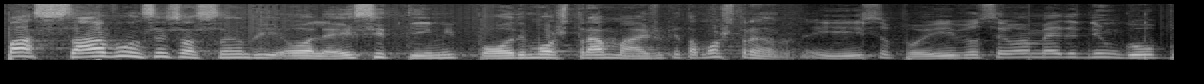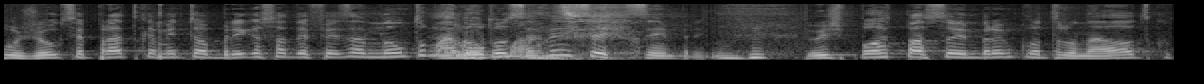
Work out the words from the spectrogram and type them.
passava uma sensação de, olha, esse time pode mostrar mais do que está mostrando. Isso, pô. E você uma média de um gol por jogo, você praticamente obriga a sua defesa a não tomar gol, não você vencer sempre. o esporte passou em branco contra o Náutico,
